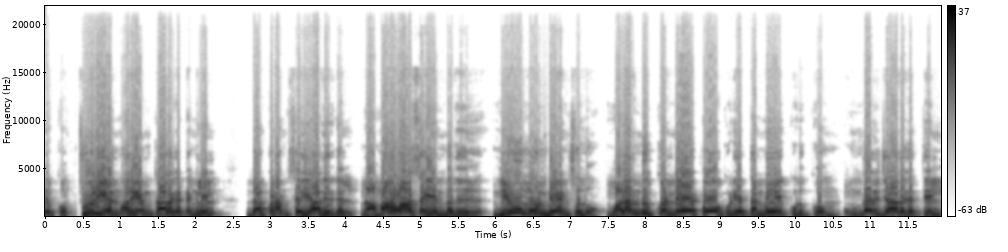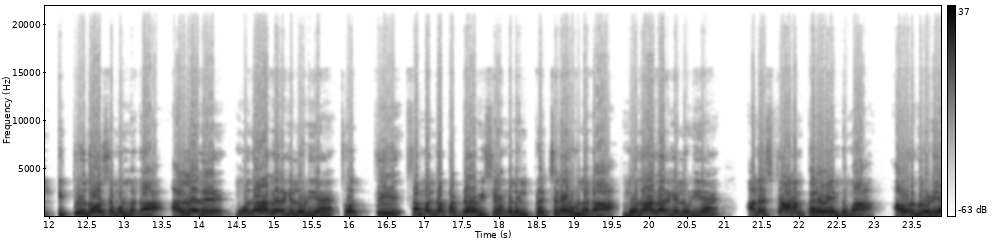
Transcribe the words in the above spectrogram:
இருக்கும். சூரியன் மறையும் காலகட்டங்களில் தர்ப்பணம் செய்யாதீர்கள். இந்த அமாவாசை என்பது நியூ மூன் டேன்னு சொல்லுவோம். வளர்ந்து கொண்டே போகக்கூடிய தன்மையை கொடுக்கும். உங்கள் ஜாதகத்தில் பித்ரு தோஷம் உள்ளதா அல்லது மூதாதர்களுடைய சொத்து சம்பந்தப்பட்ட விஷயங்களில் பிரச்சனை உள்ளதா? மூதாதர்களுடைய அனுஷ்டானம் பெற வேண்டுமா? அவர்களுடைய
